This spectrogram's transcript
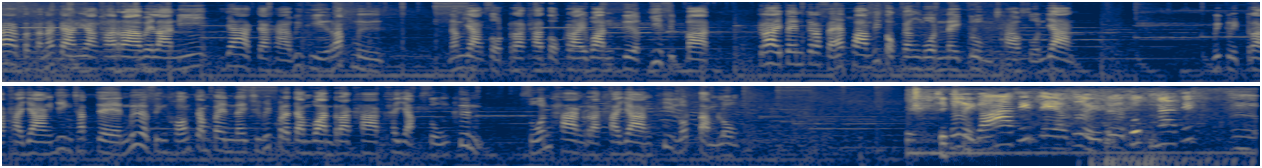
ถ้าสถานการณ์ยางพาราเวลานี้ยากจะหาวิธีรับมือ น้ำยางสดราคาตกรายวันเกือบ 20 บาท กลายเป็นกระแสความวิตกกังวลในกลุ่มชาวสวนยาง วิกฤตราคายางยิ่งชัดเจนเมื่อสิ่งของจำเป็นในชีวิตประจำวันราคาขยับสูงขึ้น สวนทางราคายางที่ลดต่ำลง เคยก็ห้าสิบแล้วเคยซื้อปุ๊บห้าสิบอืม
